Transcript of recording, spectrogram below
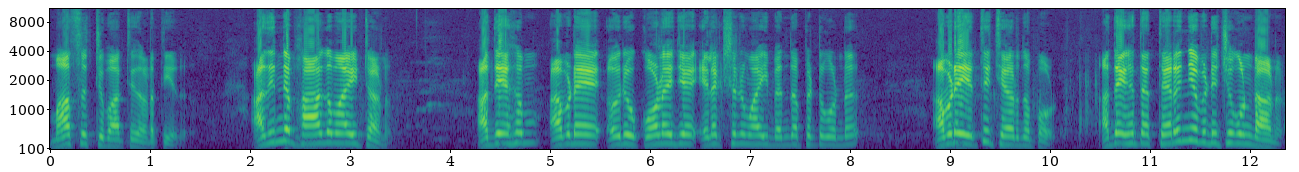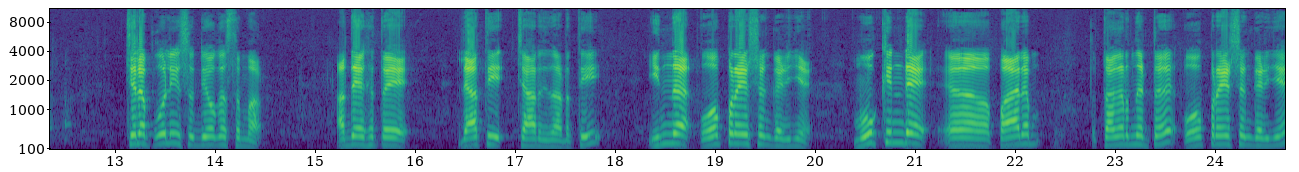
മാർക്സിസ്റ്റ് പാർട്ടി നടത്തിയത്. അതിന്റെ ഭാഗമായിട്ടാണ് അദ്ദേഹം അവിടെ ഒരു കോളേജ് ഇലക്ഷനുമായി ബന്ധപ്പെട്ടുകൊണ്ട് അവിടെ എത്തിച്ചേർന്നപ്പോൾ അദ്ദേഹത്തെ തെരഞ്ഞു പിടിച്ചുകൊണ്ടാണ് ചില പോലീസ് ഉദ്യോഗസ്ഥന്മാർ അദ്ദേഹത്തെ ലാത്തി ചാർജ് നടത്തി. ഇന്ന് ഓപ്പറേഷൻ കഴിഞ്ഞ് മൂക്കിന്റെ പാലം തകർന്നിട്ട് ഓപ്പറേഷൻ കഴിഞ്ഞ്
